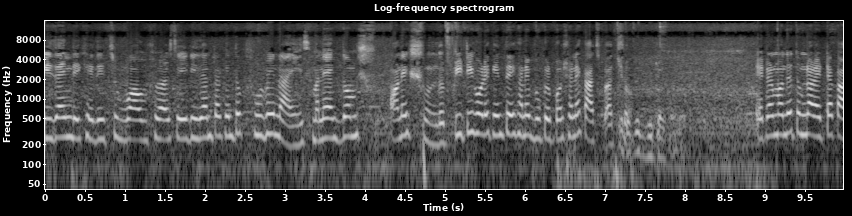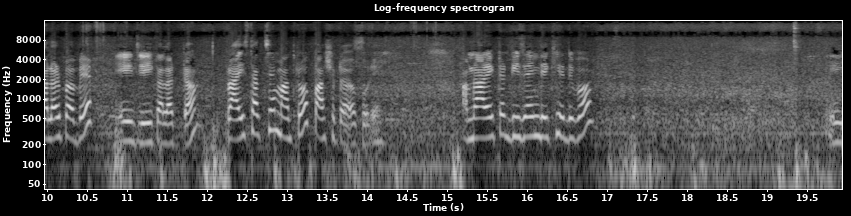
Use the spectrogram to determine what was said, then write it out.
ডিজাইন দেখিয়ে দিচ্ছি। ওয়াও এই ডিজাইনটা কিন্তু খুবই নাইস মানে একদম অনেক সুন্দর। প্রিটি করে কিন্তু এখানে বুকের পোষণে কাজ পাচ্ছ। এটার মধ্যে তোমরা আরেকটা কালার পাবে এই যে এই কালারটা প্রাইস থাকছে মাত্র পাঁচশো টাকা করে। আমরা আরেকটা ডিজাইন দেখিয়ে দেব। এই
